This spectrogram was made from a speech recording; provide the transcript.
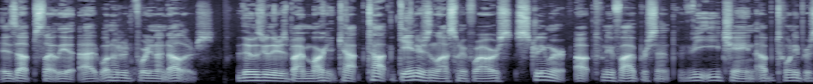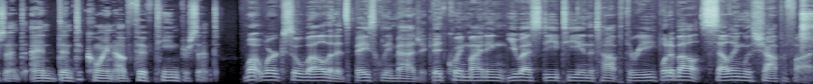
is up slightly at $149. Those are leaders by market cap. Top gainers in the last 24 hours Streamr up 25%, VeChain up 20%, and Dentacoin up 15%. What works so well that it's basically magic? Bitcoin mining, USDT in the top three. What about selling with Shopify?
